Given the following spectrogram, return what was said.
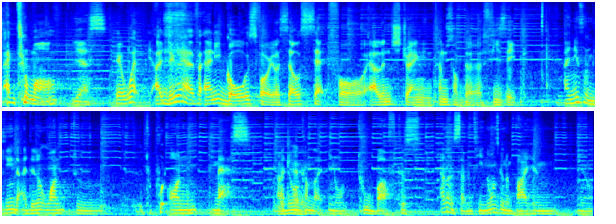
Ectomorph. Yes. Okay, what uh, do you have any goals for yourself set for Alan Strang in terms of the physique? I knew from the beginning that I didn't want to to put on mass. I don't want to come like you know too buff because Alan's 17. No one's gonna buy him you know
